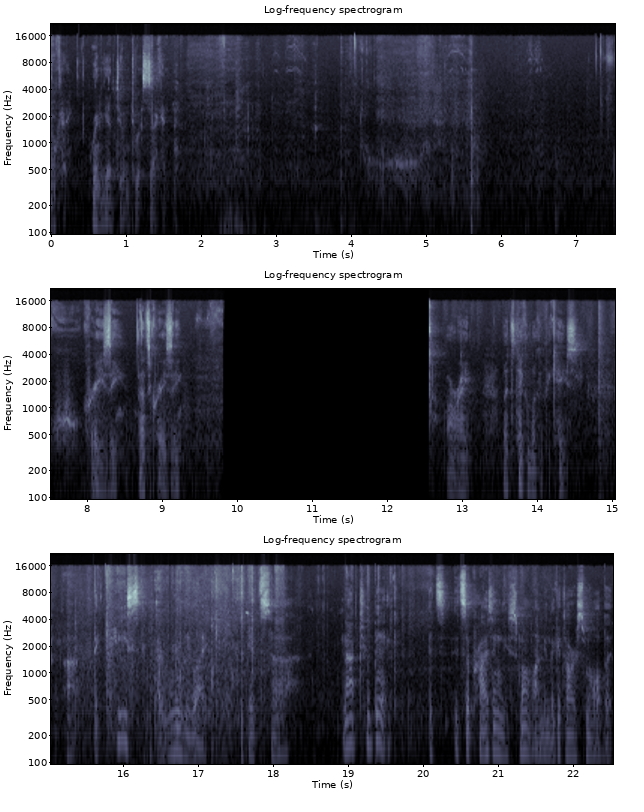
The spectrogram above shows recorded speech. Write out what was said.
Okay, we're going to get to into a second. Crazy. That's crazy. All right, let's take a look at the case. Uh, the case I really like. It's uh, not too big. It's it's surprisingly small. I mean, the guitar is small, but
